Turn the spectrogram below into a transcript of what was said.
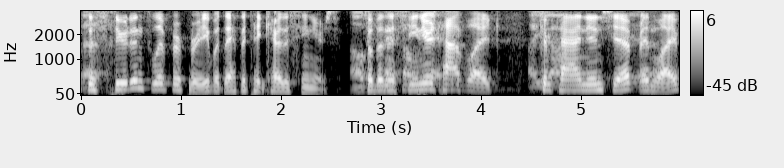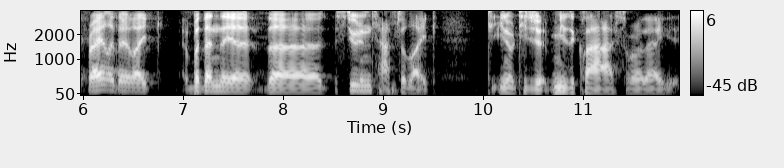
no, the students live for free, but they have to take care of the seniors. so then the seniors okay. have like A young- companionship in life, right? Like they're like, but then the the students have to like, t- you know, teach a music class or like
